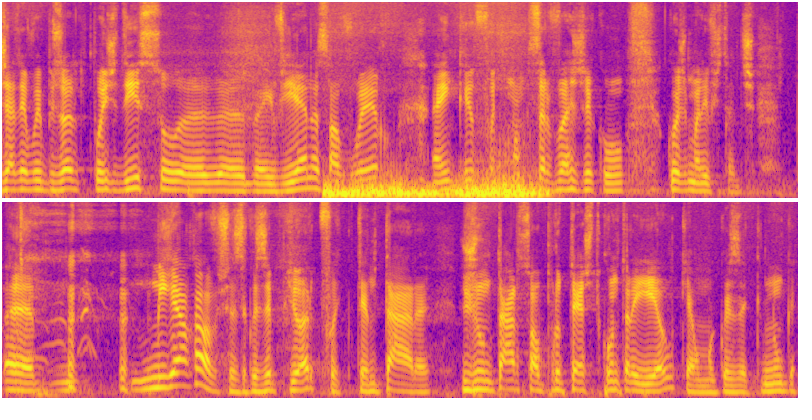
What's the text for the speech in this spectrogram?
já teve um episódio depois disso eh, em Viena, salvo erro, em que foi tomar uma cerveja com, com os manifestantes. Eh, Miguel Alves fez a coisa pior, que foi tentar juntar-se ao protesto contra ele, que é uma coisa que nunca,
